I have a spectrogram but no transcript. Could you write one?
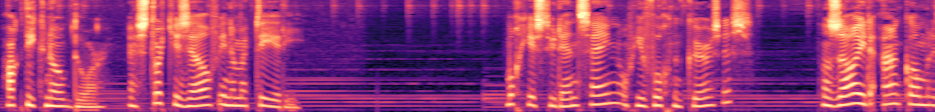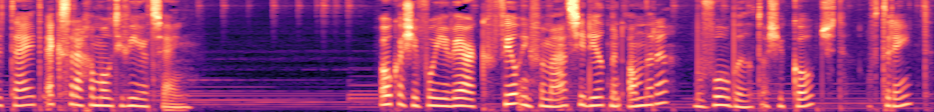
hak die knoop door en stort jezelf in de materie. Mocht je student zijn of je volgt een cursus, dan zal je de aankomende tijd extra gemotiveerd zijn. Ook als je voor je werk veel informatie deelt met anderen, bijvoorbeeld als je coacht of traint,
